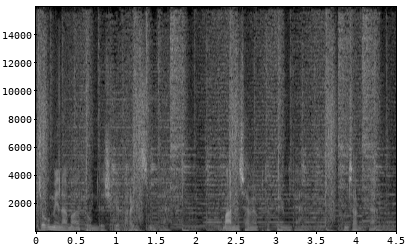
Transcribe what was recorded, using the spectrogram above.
조금이나마 도움되시길 바라겠습니다. 많은 참여 부탁드립니다. 감사합니다.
